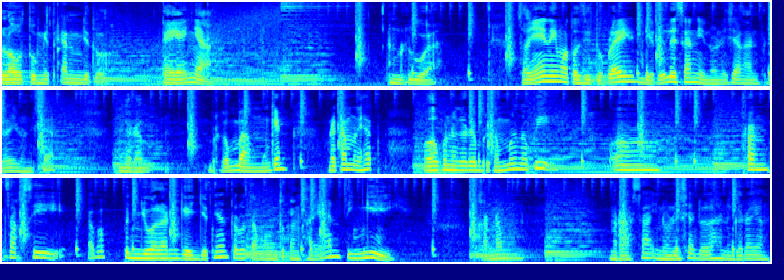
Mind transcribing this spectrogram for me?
low to mid end gitu loh. Kayaknya. Menurut gua. Soalnya ini Moto Z2 Play dirilis kan di Indonesia kan padahal Indonesia negara berkembang. Mungkin mereka melihat walaupun negara berkembang tapi uh, transaksi apa penjualan gadgetnya terutama untuk yang high end tinggi. Karena merasa Indonesia adalah negara yang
